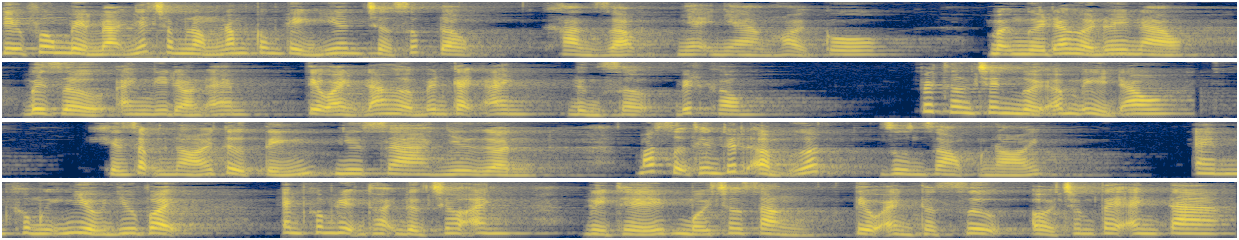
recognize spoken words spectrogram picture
địa phương mềm mại nhất trong lòng năm công kình hiên trở xúc động, khàn giọng nhẹ nhàng hỏi cô, mọi người đang ở nơi nào? Bây giờ anh đi đón em. Tiểu ảnh đang ở bên cạnh anh, đừng sợ, biết không? Vết thương trên người âm ỉ đau, khiến giọng nói từ tính như xa như gần, mắt sự thiên tuyết ẩm ướt, run giọng nói, em không nghĩ nhiều như vậy. Em không điện thoại được cho anh. Vì thế mới cho rằng tiểu ảnh thật sự ở trong tay anh ta.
